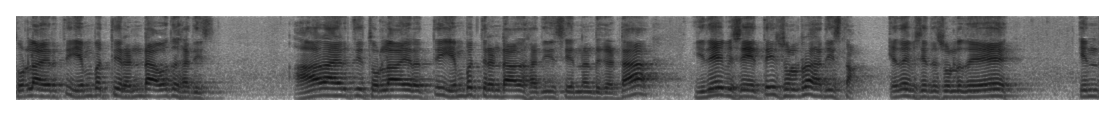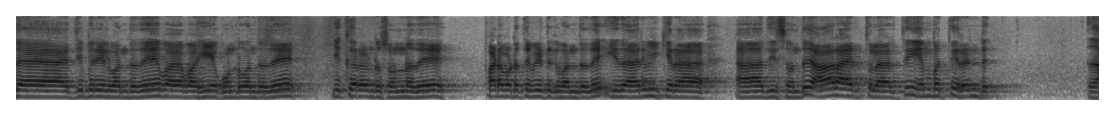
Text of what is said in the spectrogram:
தொள்ளாயிரத்தி எண்பத்தி ரெண்டாவது ஹதீஸ். ஆறாயிரத்தி தொள்ளாயிரத்தி எண்பத்தி ரெண்டாவது ஹதீஸ் என்னன்னு கேட்டால் இதே விஷயத்தை சொல்கிற ஹதீஸ் தான். எதை விஷயத்தை சொல்லுது? இந்த ஜிப்ரீல் வந்தது வ வகையை கொண்டு வந்தது இக்கர் என்று சொன்னது படபடுத்து வீட்டுக்கு வந்தது. இதை அறிவிக்கிற ஹதீஸ் வந்து ஆறாயிரத்தி தொள்ளாயிரத்தி எண்பத்தி ரெண்டு. அது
